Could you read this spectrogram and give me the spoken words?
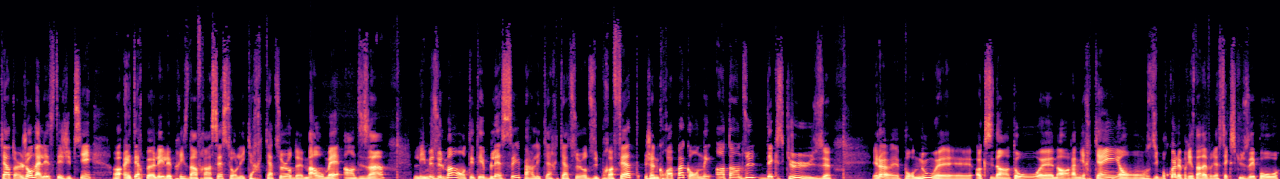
quand un journaliste égyptien a interpellé le président français sur les caricatures de Mahomet en disant Les musulmans ont été blessés par les caricatures du prophète. Je ne crois pas qu'on ait entendu d'excuses. Et là, euh, pour nous, euh, occidentaux, euh, nord-américains, on, on se dit pourquoi le président devrait s'excuser pour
